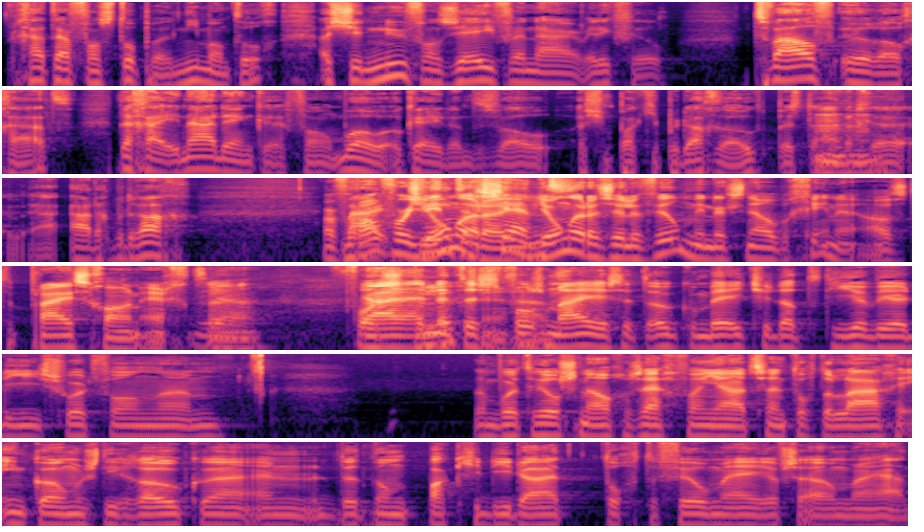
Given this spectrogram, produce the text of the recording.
gaat daarvan stoppen? Niemand toch? Als je nu van 7 naar, weet ik veel, 12 euro gaat, dan ga je nadenken van wow, oké, dat is wel, als je een pakje per dag rookt, best een aardig, Mhm. eh, aardig bedrag. Maar vooral Maar voor 20 jongeren. cent- Jongeren zullen veel minder snel beginnen als de prijs gewoon echt Ja. eh fors Ja, de en het lucht is, ingaat. volgens mij is het ook een beetje dat hier weer die soort van... ehm, dan wordt heel snel gezegd van ja, het zijn toch de lage inkomens die roken en dat, dan pak je die daar toch te veel mee of zo. Maar ja,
